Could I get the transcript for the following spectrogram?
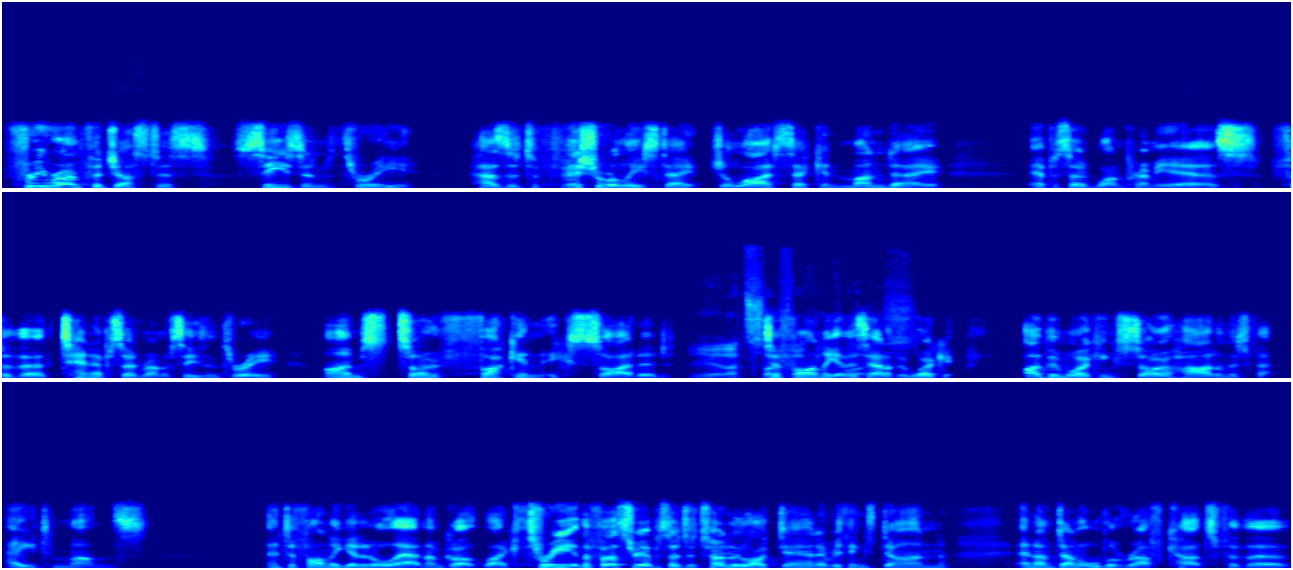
Free Roam for Justice season three has its official release date July 2nd, Monday. Episode one premieres for the 10 episode run of season three. I'm so fucking excited Yeah, that's so to finally get this out. I've been working. I've been working so hard on this for eight months, and to finally get it all out. And I've got like three. The first three episodes are totally locked down. Everything's done, and I've done all the rough cuts for the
